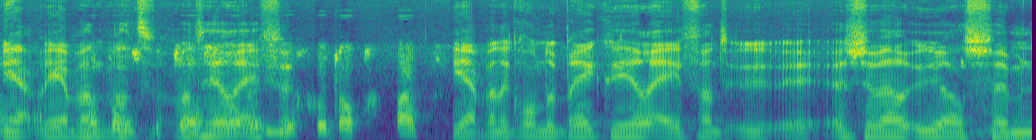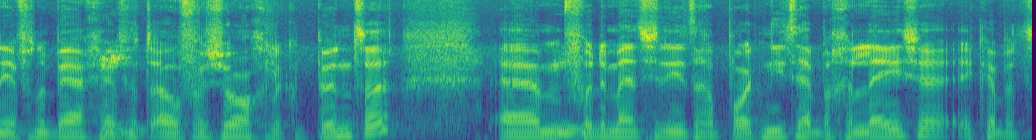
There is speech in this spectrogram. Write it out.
ja, ja, want heel even goed opgepakt. Ja, want ik onderbreek u heel even, want u, zowel u als meneer Van den Berg heeft het over zorgelijke punten. Um, mm. Voor de mensen die het rapport niet hebben gelezen, ik heb het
